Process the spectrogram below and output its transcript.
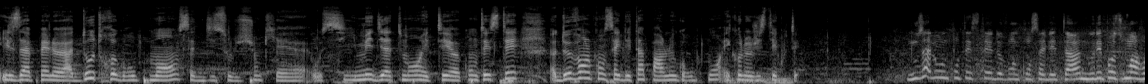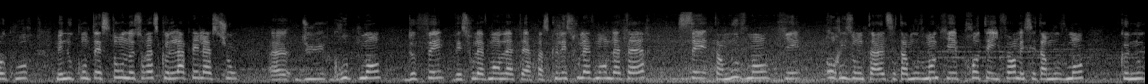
ils appellent à d'autres groupements. Cette dissolution qui a aussi immédiatement été contestée devant le Conseil d'État par le groupement écologiste nous allons le contester devant le Conseil d'État. Nous déposerons un recours, mais nous contestons ne serait-ce que l'appellation euh, du groupement de fait des soulèvements de la Terre. Parce que les soulèvements de la Terre, c'est un mouvement qui est horizontal, c'est un mouvement qui est protéiforme et c'est un mouvement que nous,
